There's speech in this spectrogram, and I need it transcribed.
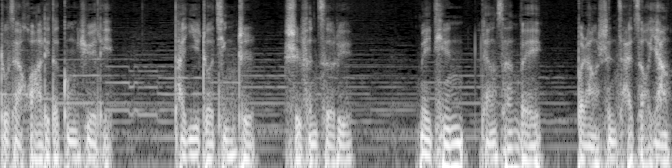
住在华丽的公寓里，她衣着精致，十分自律，每天量三围，不让身材走样。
